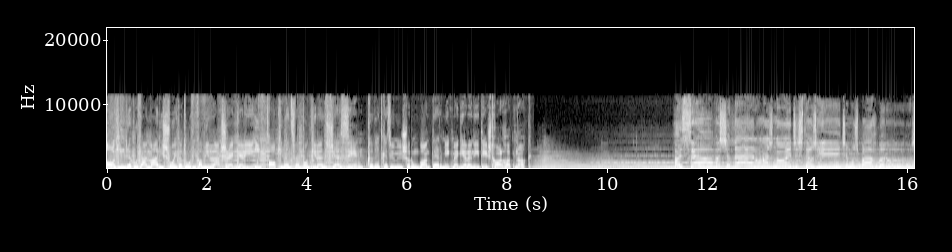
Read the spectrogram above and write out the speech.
A hírek után már is folytatódik a millás reggeli. Itt a 90.9 jazz Következő műsorunkban termék megjelenítést hallhatnak. As selvas te deram nas noites teus ritmos bárbaros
